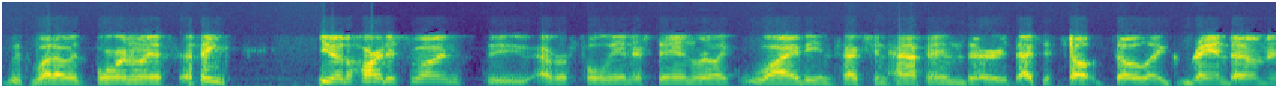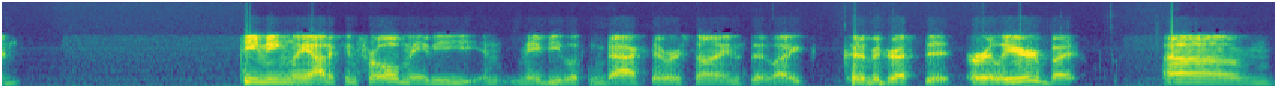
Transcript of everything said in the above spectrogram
with what I was born with. I think, you know, the hardest ones to ever fully understand were like why the infection happened, or that just felt so like random and seemingly out of control. Maybe, and maybe looking back, there were signs that like could have addressed it earlier, but um,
